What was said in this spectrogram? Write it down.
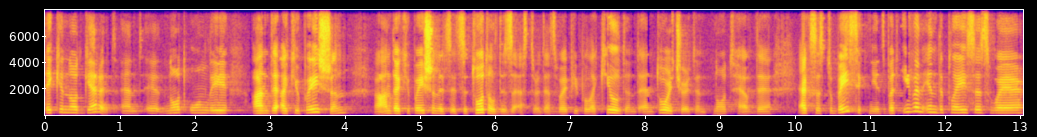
they cannot get it. And not only under occupation, under occupation it's, it's a total disaster. That's why people are killed and, and tortured and not have the access to basic needs. But even in the places where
